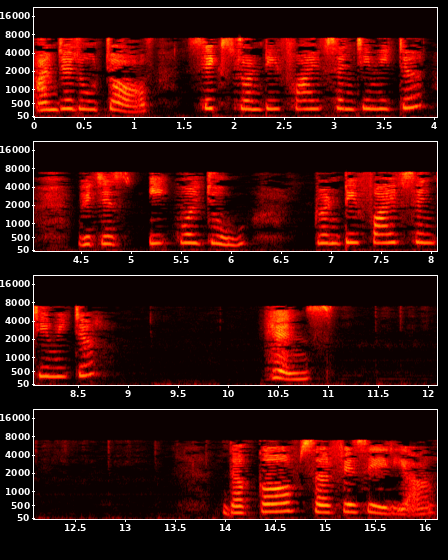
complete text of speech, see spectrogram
under root of 625 centimeter which is equal to 25 centimeter. Hence, the curved surface area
